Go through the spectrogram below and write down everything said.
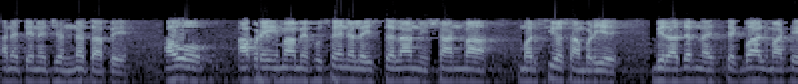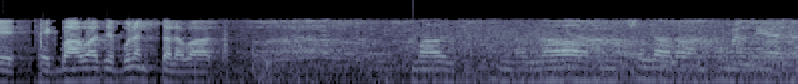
અને તેને જન્નત આપે આવો આપણે ઇમામે હુસૈન અલૈહિસ્સલામની શાનમાં મરસીઓ સાંભળીએ બિરાદરના ઇસ્તેકબાલ માટે એક બાવાઝે બુલંદ સલાવાત اللهم صل على محمد وعلى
